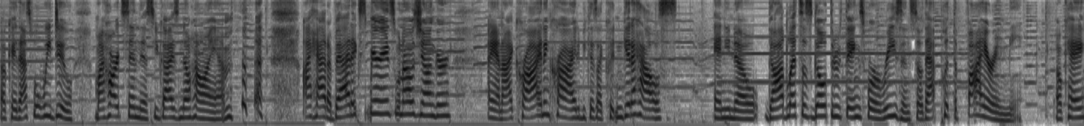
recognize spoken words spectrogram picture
Okay, that's what we do. My heart's in this. You guys know how I am. I had a bad experience when I was younger, and I cried and cried because I couldn't get a house. And you know, God lets us go through things for a reason. So that put the fire in me, okay,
